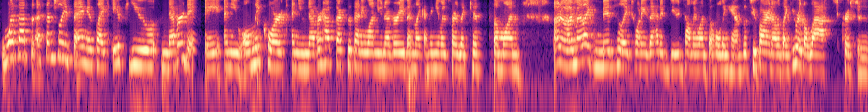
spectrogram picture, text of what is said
What that's essentially saying is like, if you never date and you only court and you never have sex with anyone, you never even like, I think even as far as like kiss someone. I don't know. In my like mid to late twenties, I had a dude tell me once that holding hands was too far, and I was like, you are the last Christian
